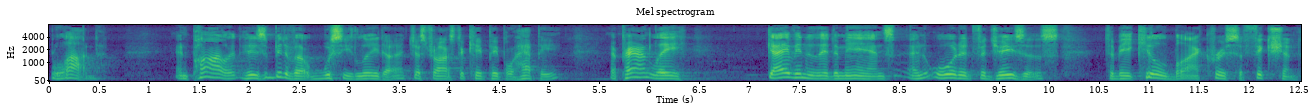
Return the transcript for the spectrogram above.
blood. And Pilate, who's a bit of a wussy leader, just tries to keep people happy, apparently gave in to their demands and ordered for Jesus to be killed by crucifixion.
